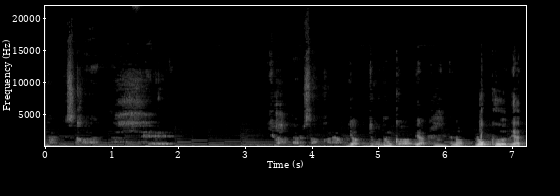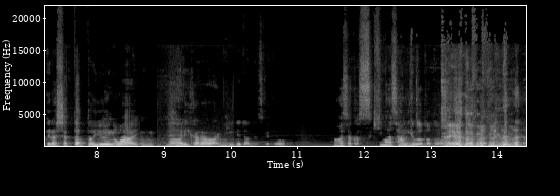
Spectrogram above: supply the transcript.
うなんですか。なるさんかいやでもなんかいやら。あのロックやってらっしゃったというのは、うん周りからは聞いてたんですけど、まさか隙間産業だったとはね。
